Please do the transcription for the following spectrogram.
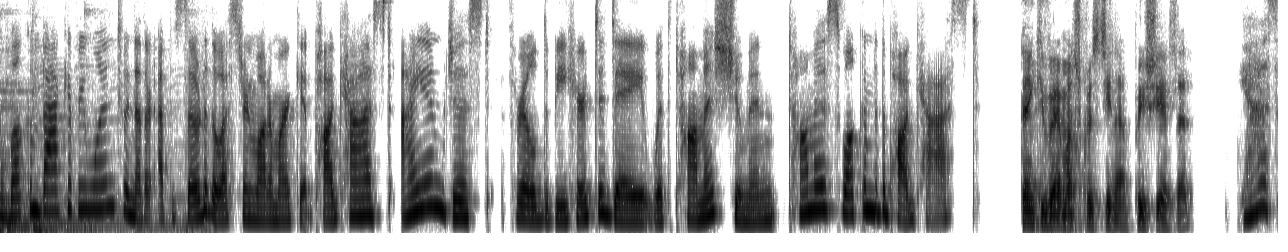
Welcome back, everyone, to another episode of the Western Water Market podcast. I am just thrilled to be here today with Thomas Schumann. Thomas, welcome to the podcast. Thank you very much, Christina. Appreciate that. Yes.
